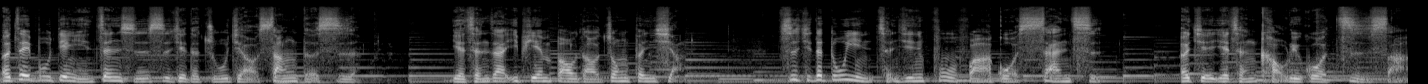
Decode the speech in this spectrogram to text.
而这部电影真实世界的主角桑德斯，也曾在一篇报道中分享，自己的毒瘾曾经复发过三次，而且也曾考虑过自杀。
